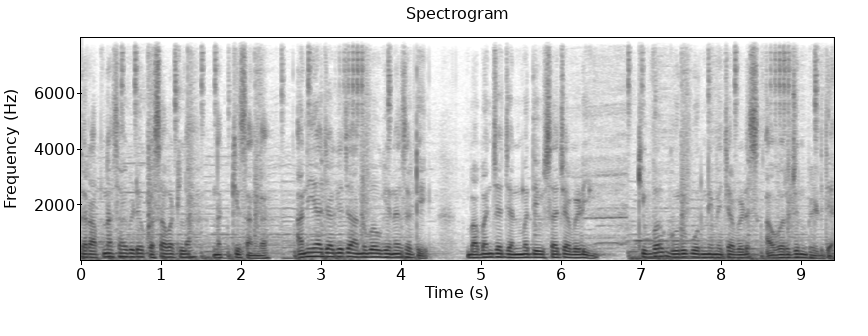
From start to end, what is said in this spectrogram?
तर आपणास हा व्हिडिओ कसा वाटला नक्की सांगा. आणि या जागेचा अनुभव घेण्यासाठी बाबांच्या जन्मदिवसाच्या वेळी किंवा गुरुपौर्णिमेच्या वेळेस आवर्जून भेट द्या.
